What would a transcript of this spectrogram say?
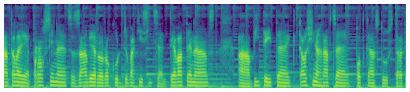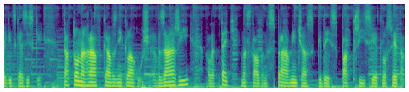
Přátelé, je prosinec, závěr roku 2019 a vítejte k další nahrávce podcastu Strategické zisky. Tato nahrávka vznikla už v září, ale teď nastal ten správný čas, kdy spatří světlo světa.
